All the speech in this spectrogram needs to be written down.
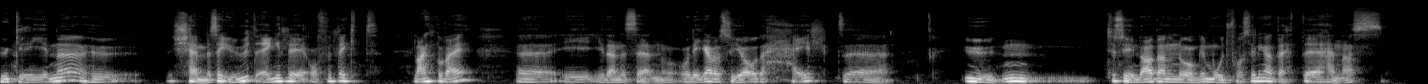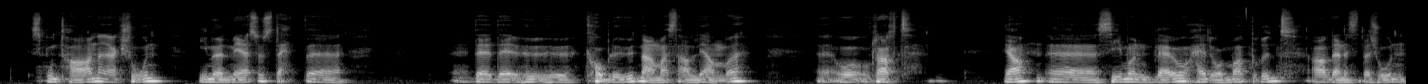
Hun griner, hun skjemmer seg ut egentlig offentlig langt på vei uh, i, i, denne scenen. Og, og likevel så gjør hun det helt uh, uten tilsynelatende noen motforestillinger. Dette er hennes spontane reaksjon i møte med Jesus. Dette det, det, hun, hun, kobler ut nærmest alle de andre. Uh, og, og klart ja, eh, Simon ble jo helt åpenbart brudd av denne situasjonen.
